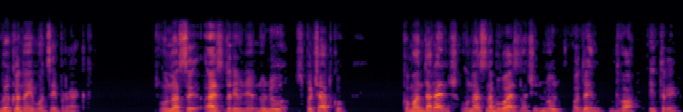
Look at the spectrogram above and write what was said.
Виконаємо цей проект. У нас S дорівнює 0 спочатку. Команда range у нас набуває значень 0, 1, 2 і 3.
